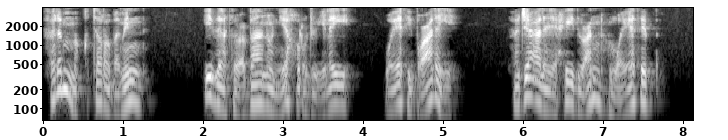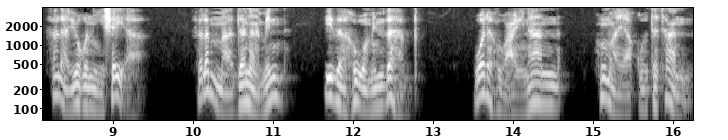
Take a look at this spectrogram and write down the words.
فلما اقترب منه إذا ثعبان يخرج إليه ويثب عليه فجعل يحيد عنه ويثب فلا يغني شيئا. فلما دنا منه إذا هو من ذهب وله عينان هما ياقوتتان.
